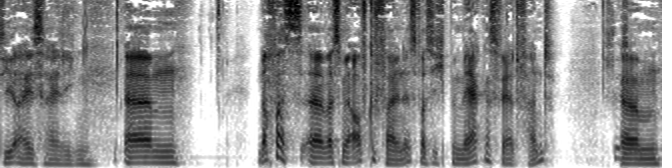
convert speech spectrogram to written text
Die Eisheiligen. Ähm, noch was, äh, was mir aufgefallen ist, was ich bemerkenswert fand. Ähm,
